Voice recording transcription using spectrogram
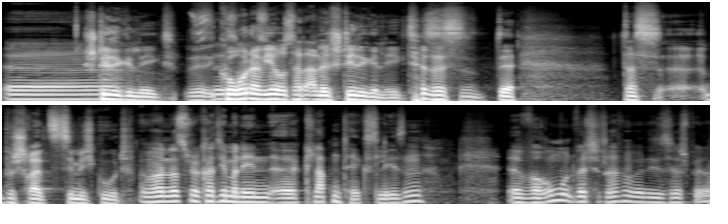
Äh, stillgelegt. Saison Coronavirus hat 20. alles stillgelegt. Das ist der, das äh, beschreibt es ziemlich gut. Lass mich gerade hier mal den äh, Klappentext lesen. Äh, warum und welche Treffen wir dieses Jahr später?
